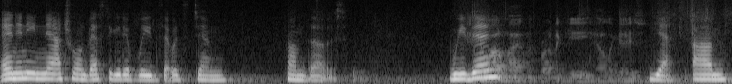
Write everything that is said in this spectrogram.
and any natural investigative leads that would stem from those. We then... the? Yes. Um,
